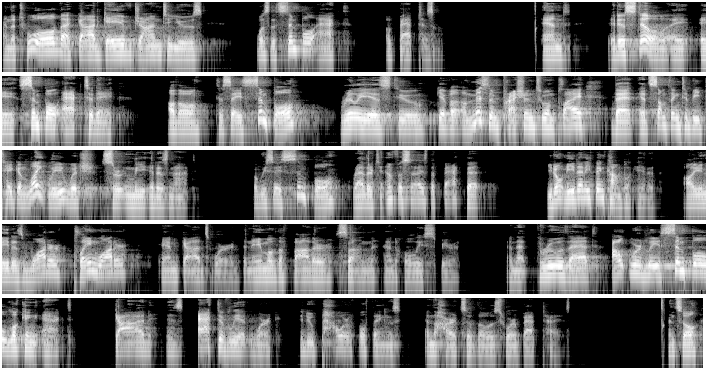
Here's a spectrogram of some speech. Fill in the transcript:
And the tool that God gave John to use was the simple act of baptism. And it is still a, a simple act today. Although to say simple really is to give a, a misimpression to imply that it's something to be taken lightly, which certainly it is not. But we say simple rather to emphasize the fact that you don't need anything complicated. All you need is water, plain water, and God's Word, the name of the Father, Son, and Holy Spirit. And that through that outwardly simple looking act, God is actively at work to do powerful things in the hearts of those who are baptized. And so,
